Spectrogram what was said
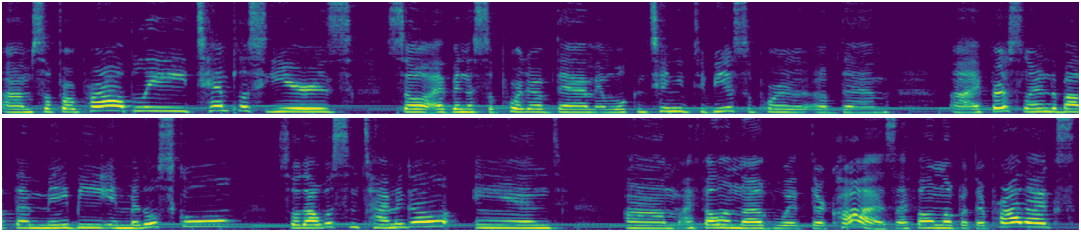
Um, so for probably 10 plus years, so I've been a supporter of them and will continue to be a supporter of them. Uh, I first learned about them maybe in middle school, so that was some time ago, and um, I fell in love with their cause. I fell in love with their products,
